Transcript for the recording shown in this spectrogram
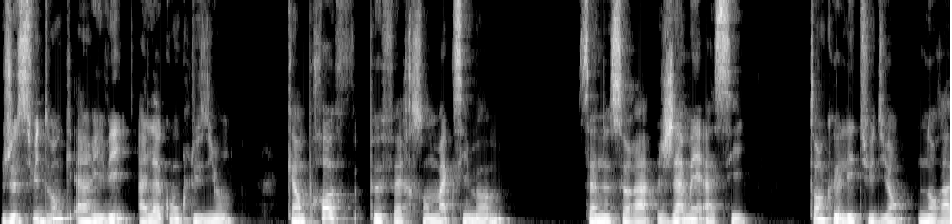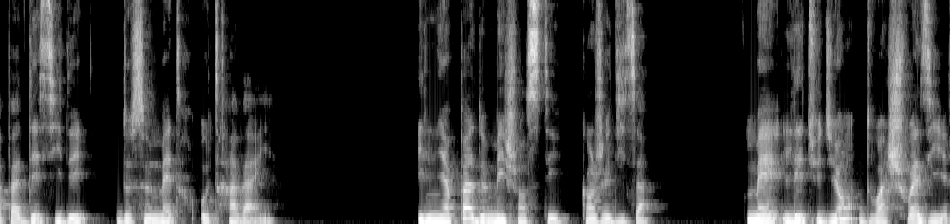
Je suis donc arrivée à la conclusion qu'un prof peut faire son maximum ça ne sera jamais assez tant que l'étudiant n'aura pas décidé de se mettre au travail. Il n'y a pas de méchanceté quand je dis ça, mais l'étudiant doit choisir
